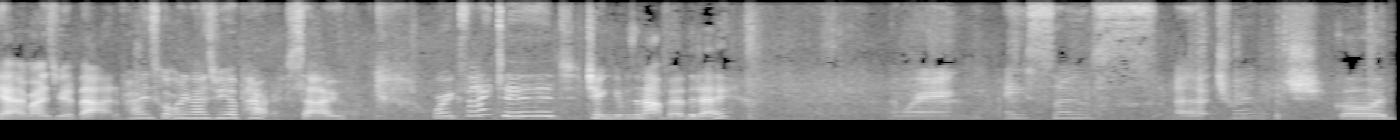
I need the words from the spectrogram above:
Yeah, it reminds me of that. And apparently, it's got a really nice view of Paris, so we're excited. Chin, give us an outfit of the day. I'm wearing ASOS uh, trench, Good,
